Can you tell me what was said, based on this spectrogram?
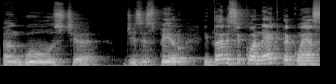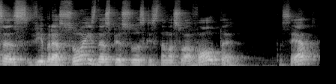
angústia, desespero. Então ele se conecta com essas vibrações das pessoas que estão à sua volta, tá certo?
